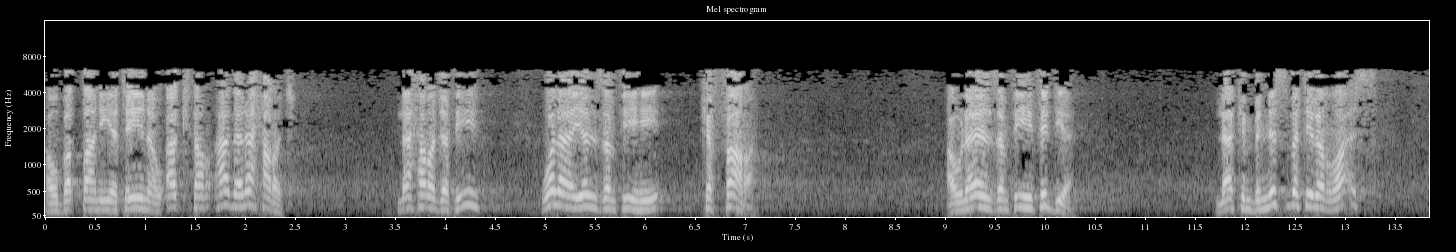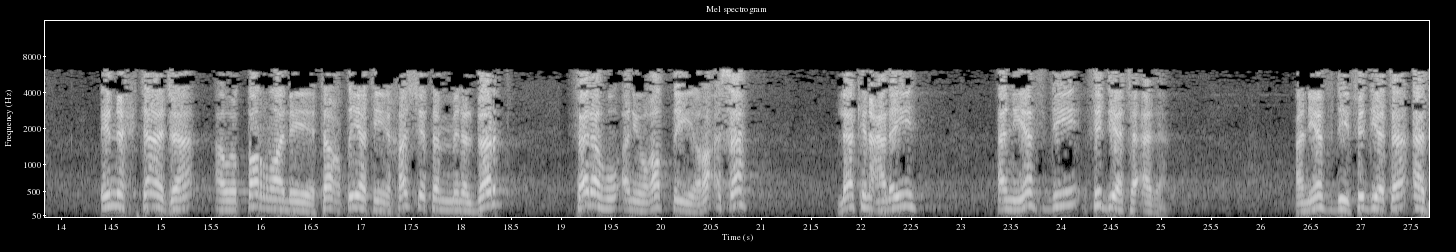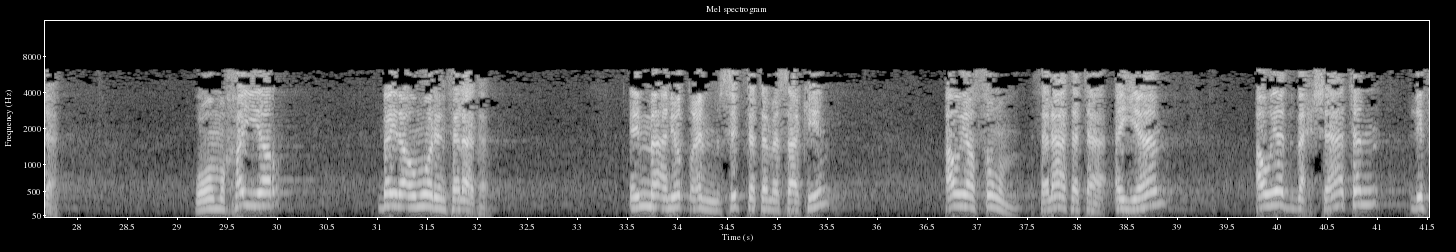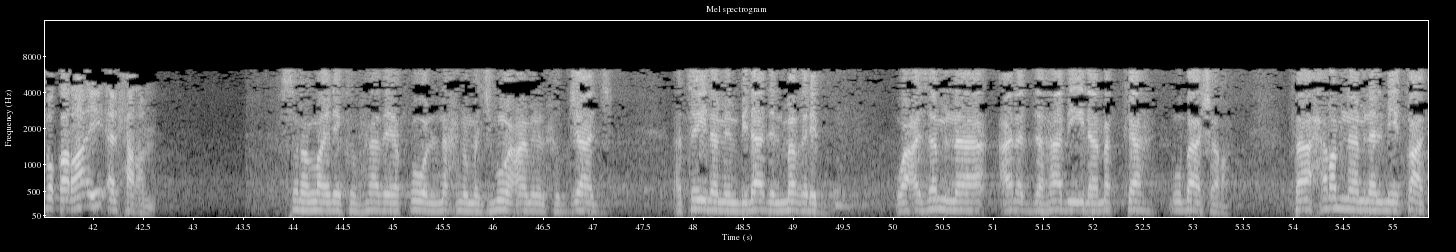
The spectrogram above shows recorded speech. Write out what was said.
أو بطانيتين أو أكثر هذا لا حرج. لا حرج فيه ولا يلزم فيه كفارة أو لا يلزم فيه فدية. لكن بالنسبة للرأس إن احتاج أو اضطر لتغطيته خشية من البرد فله أن يغطي رأسه لكن عليه أن يفدي فدية أذى. أن يفدي فدية أذى. وهو مخير بين أمور ثلاثة. إما أن يطعم ستة مساكين أو يصوم ثلاثة أيام أو يذبح شاة لفقراء الحرم. أحسن الله إليكم. هذا يقول نحن مجموعة من الحجاج أتينا من بلاد المغرب وعزمنا على الذهاب إلى مكة مباشرة فأحرمنا من الميقات.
